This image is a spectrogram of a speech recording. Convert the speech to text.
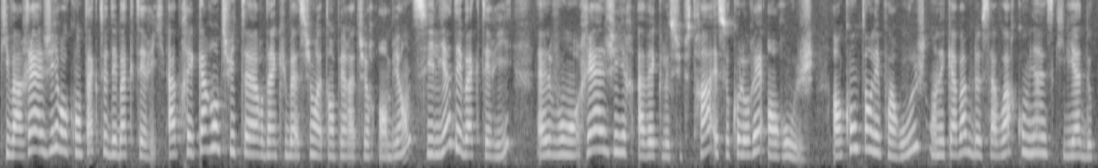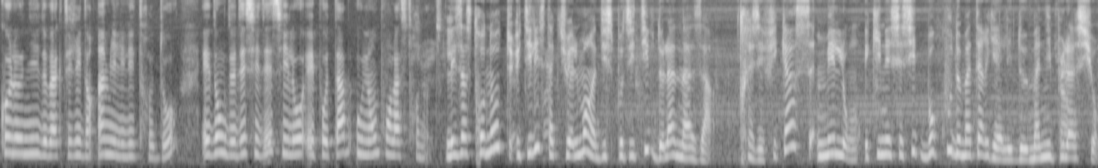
qui va réagir au contact des bactéries. Après 48 heures d'incubation à température ambiante, s'il y a des bactéries, elles vont réagir avec le substrat et se colorer en rouge. En comptant les points rouges, on est capable de savoir combien est-ce qu'il y a de colonies de bactéries dans 1 millilitre d'eau et donc de décider si l'eau est potable ou non pour l'astronaute. Les astronautes utilisent actuellement un dispositif de la NASA très efficace mais long et qui nécessite beaucoup de matériel et de manipulation.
